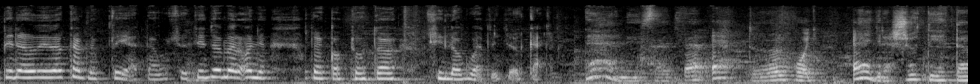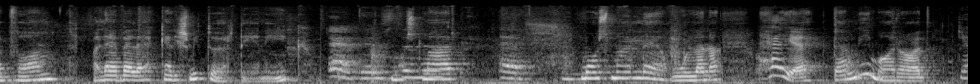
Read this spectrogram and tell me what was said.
Például én a tegnap féltem sötétben, mert anya lekapcsolta a csillagvetítőket. Természetben ettől, hogy egyre sötétebb van, a levelekkel is mi történik? Most már, most már lehullanak. Helyette mi marad? A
